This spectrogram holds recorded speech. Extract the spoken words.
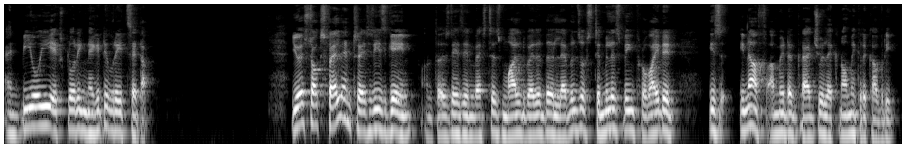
and BOE exploring negative rate setup. US stocks fell and treasuries gained. On Thursdays, investors mulled whether the levels of stimulus being provided is enough amid a gradual economic recovery.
